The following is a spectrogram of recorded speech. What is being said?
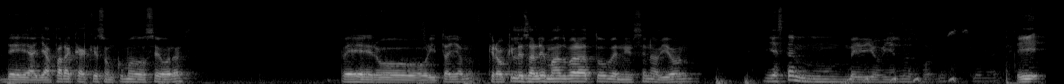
de allá para acá que son como 12 horas pero ahorita ya no. Creo que le sale más barato venirse en avión. Ya están medio bien los vuelos. Y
